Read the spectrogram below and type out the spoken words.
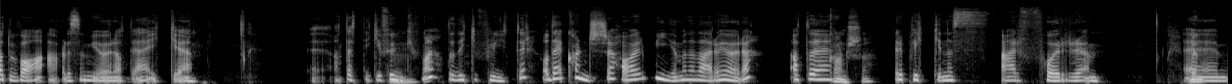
At hva er det som gjør at jeg ikke At dette ikke funker Mm. for meg? At det ikke flyter? Og det kanskje har mye med det der å gjøre. At eh, Kanskje. replikkene er for eh, eh,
